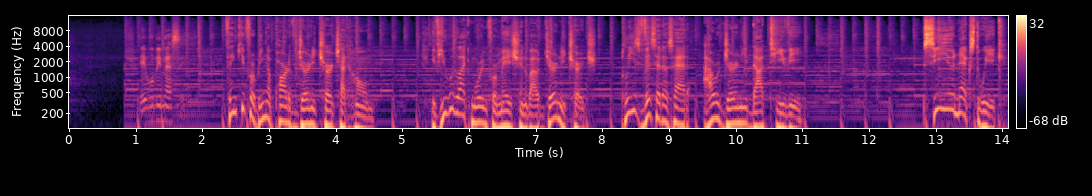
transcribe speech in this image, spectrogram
it will be messy. Thank you for being a part of Journey Church at home. If you would like more information about Journey Church, please visit us at ourjourney.tv. See you next week.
